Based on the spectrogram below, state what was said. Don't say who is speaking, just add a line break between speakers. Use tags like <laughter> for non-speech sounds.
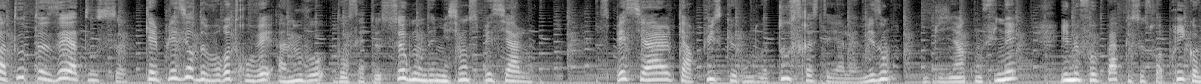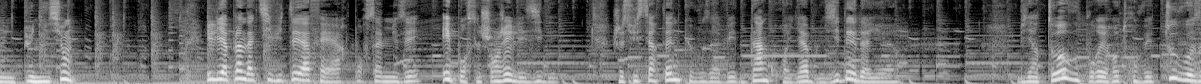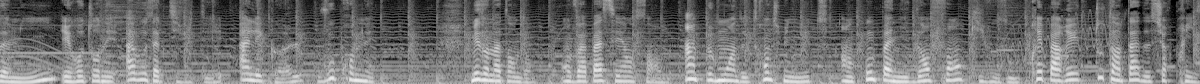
À toutes et à tous. Quel plaisir de vous retrouver à nouveau dans cette seconde émission spéciale. Spéciale car puisque l'on doit tous rester à la maison, bien confinés, il ne faut pas que ce soit pris comme une punition. Il y a plein d'activités à faire pour s'amuser et pour se changer les idées. Je suis certaine que vous avez d'incroyables idées d'ailleurs. Bientôt, vous pourrez retrouver tous vos amis et retourner à vos activités, à l'école, vous promener. Mais en attendant, on va passer ensemble un peu moins de 30 minutes en compagnie d'enfants qui vous ont préparé tout un tas de surprises.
